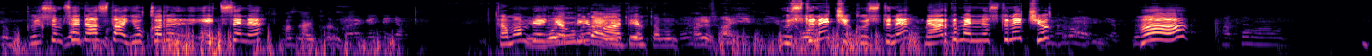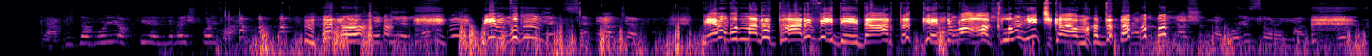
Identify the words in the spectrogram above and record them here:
Tamam. Gülsüm sen az daha yukarı etsene. Az daha yukarı mı? Tamam ben Boyumu yapayım da madem. yetiyor, Tamam. Hayır. Üstüne çık üstüne. Merdivenin üstüne çık. Ha? Ha tamam. Ya bizde boy yok. Bir 55 boy var. Bizde bir 50. Ben, bun, Ben bir 50 alacağım. ben bunlara tarif edeydi artık kendime aklım hiç kalmadı. Kadının yaşında boyu sorulmaz. Boyu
